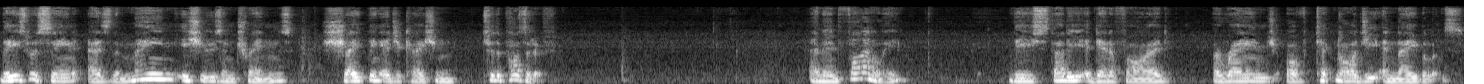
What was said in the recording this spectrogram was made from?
These were seen as the main issues and trends shaping education to the positive. And then finally, the study identified a range of technology enablers.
